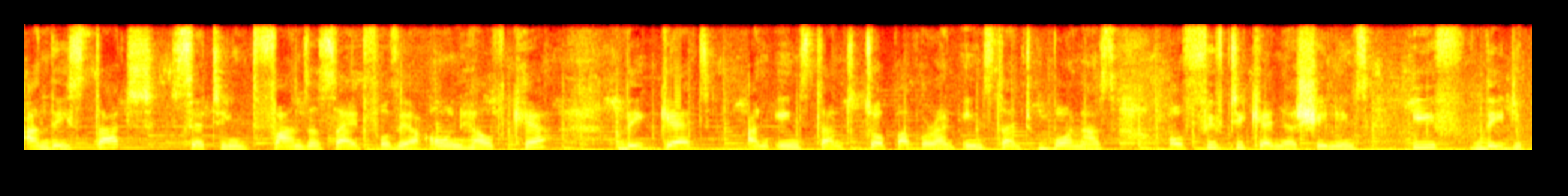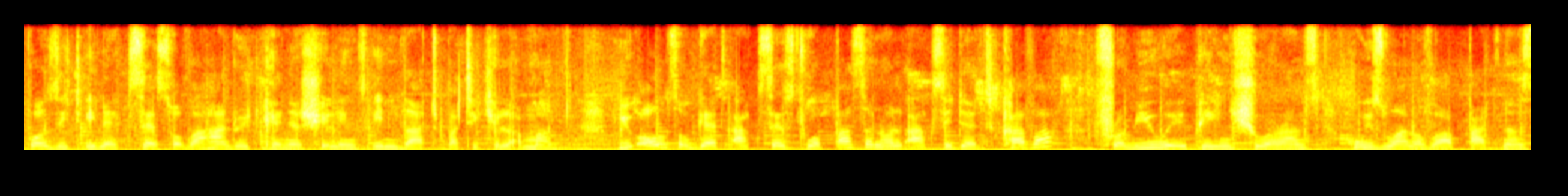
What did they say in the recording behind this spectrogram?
and they start setting funds aside for their own health care, they get an instant top-up or an instant bonus of 50 Kenya shillings if they deposit in excess of 100 Kenya shillings in that particular month. You also get access to a personal accident cover from UAP Insurance, who is one of our partners.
